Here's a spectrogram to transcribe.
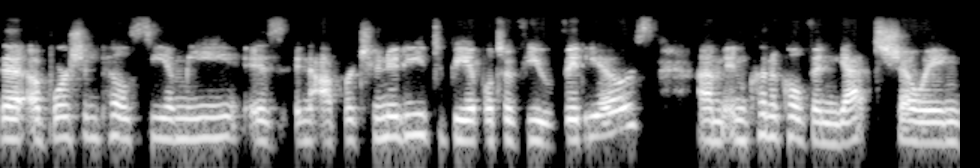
the abortion pill CME is an opportunity to be able to view videos um, in clinical vignettes showing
